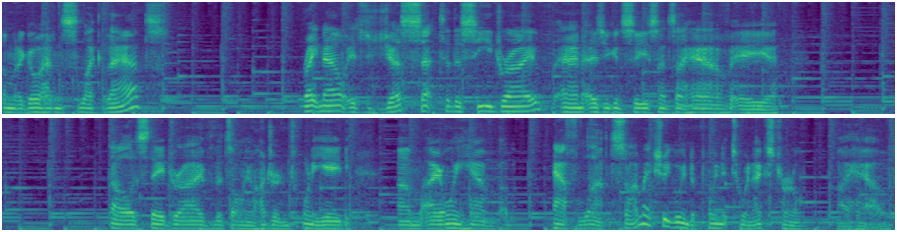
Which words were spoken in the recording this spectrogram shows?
I'm going to go ahead and select that. Right now it's just set to the C drive, and as you can see, since I have a solid state drive that's only 128. Um, I only have half left, so I'm actually going to point it to an external I have.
